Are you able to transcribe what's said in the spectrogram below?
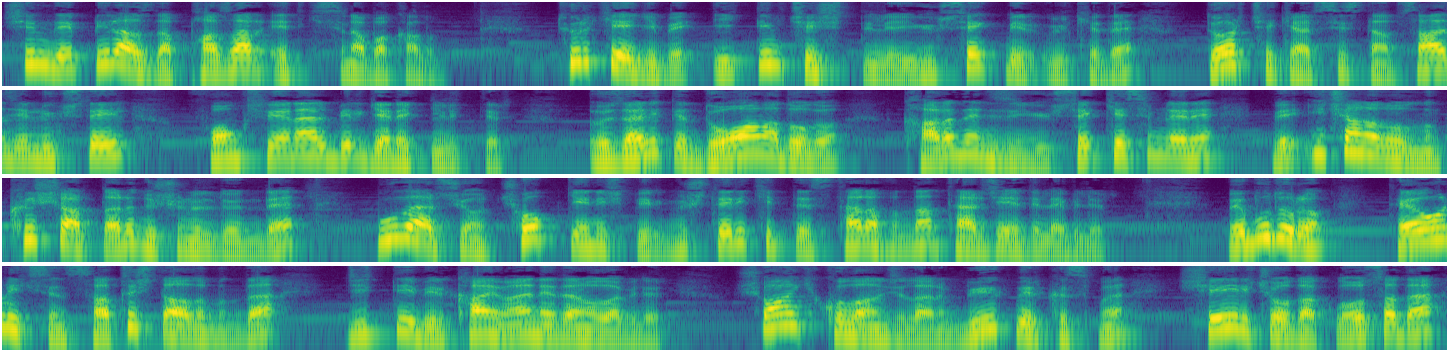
Şimdi biraz da pazar etkisine bakalım. Türkiye gibi iklim çeşitliliği yüksek bir ülkede 4 çeker sistem sadece lüks değil, fonksiyonel bir gerekliliktir. Özellikle Doğu Anadolu, Karadeniz'in yüksek kesimleri ve İç Anadolu'nun kış şartları düşünüldüğünde bu versiyon çok geniş bir müşteri kitlesi tarafından tercih edilebilir. Ve bu durum T10X'in satış dağılımında ciddi bir kaymağa neden olabilir. Şu anki kullanıcıların büyük bir kısmı şehir içi odaklı olsa da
